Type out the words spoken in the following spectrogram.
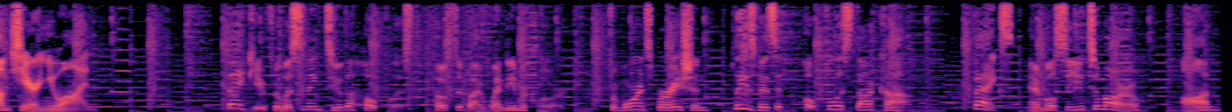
I'm cheering you on. Thank you for listening to The Hopefulist, hosted by Wendy McClure. For more inspiration, please visit hopefulist.com. Thanks, and we'll see you tomorrow on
